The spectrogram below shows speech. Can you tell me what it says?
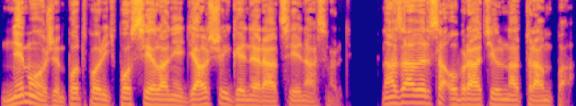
nemôžem podporiť posielanie ďalšej generácie na smrť. Na záver sa obrátil na Trumpa.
